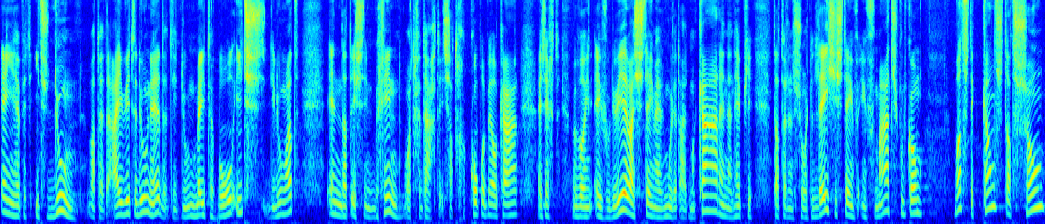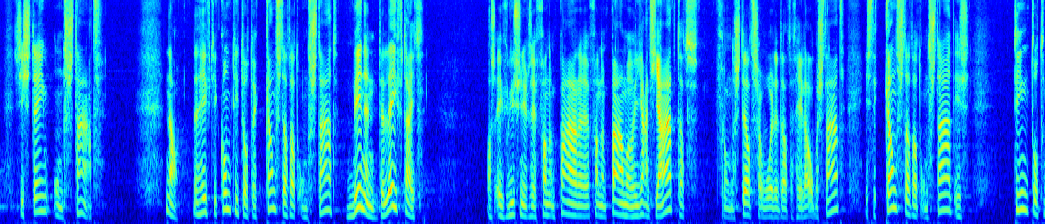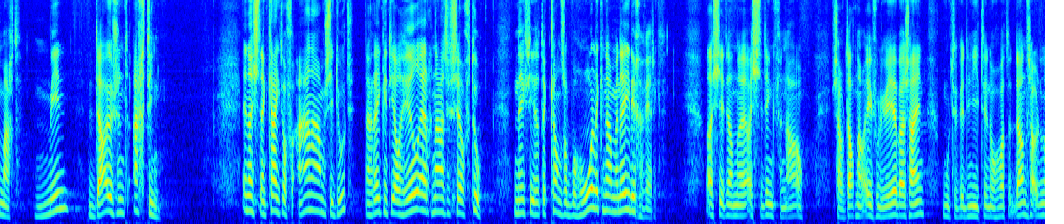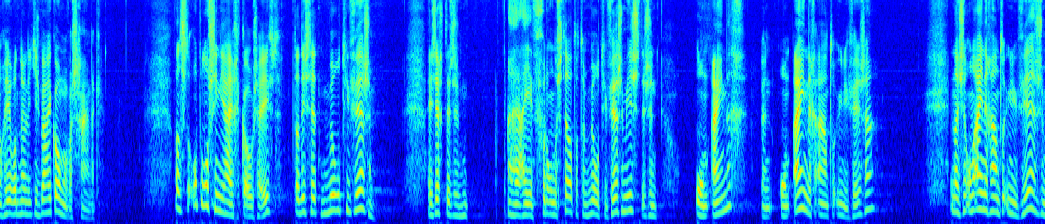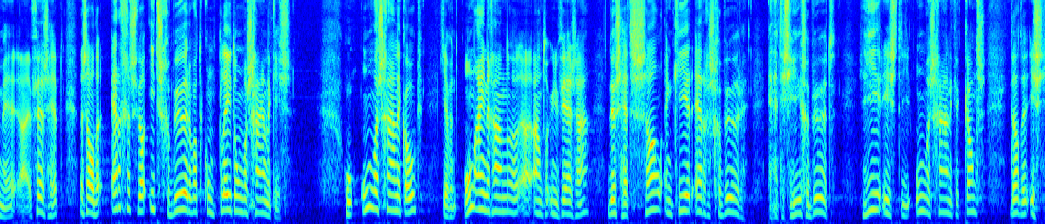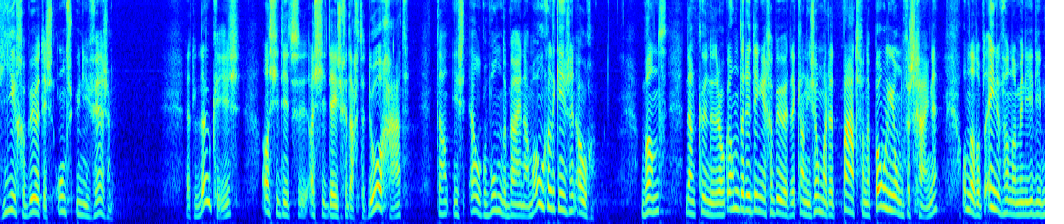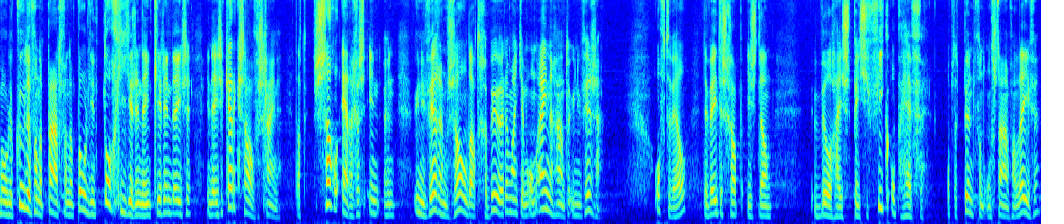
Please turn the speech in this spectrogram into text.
en je hebt het iets doen wat de eiwitten doen, hè, dat die doen metabool iets, die doen wat. En dat is in het begin, wordt gedacht, is dat gekoppeld bij elkaar. Hij zegt, we willen een evolueerbaar systeem hebben, moet het uit elkaar. En dan heb je dat er een soort leessysteem van informatie moet komen. Wat is de kans dat zo'n systeem ontstaat? Nou, dan heeft hij, komt hij tot de kans dat dat ontstaat binnen de leeftijd. Als evolutie gezegd van een paar, eh, van een paar miljard jaar, dat verondersteld zou worden dat het heelal bestaat, is de kans dat dat ontstaat is 10 tot de macht min 1018. En als je dan kijkt wat voor aannames hij doet, dan rekent hij al heel erg naar zichzelf toe. Dan heeft hij dat de kans al behoorlijk naar beneden gewerkt. Als je dan eh, als je denkt van nou, zou dat nou evolueerbaar zijn, moeten we er niet nog wat, dan zouden er nog heel wat nulletjes bij komen waarschijnlijk. Wat is de oplossing die hij gekozen heeft? Dat is het multiversum. Hij zegt, er is een uh, hij veronderstelt dat er een multiversum is, dus een oneindig, een oneindig aantal universa. En als je een oneindig aantal universum eh, hebt, dan zal er ergens wel iets gebeuren wat compleet onwaarschijnlijk is. Hoe onwaarschijnlijk ook, je hebt een oneindig eh, aantal universa, dus het zal een keer ergens gebeuren. En het is hier gebeurd. Hier is die onwaarschijnlijke kans dat het is hier gebeurd, is ons universum. Het leuke is, als je, dit, als je deze gedachte doorgaat, dan is elk wonder bijna mogelijk in zijn ogen. Want dan kunnen er ook andere dingen gebeuren. Er kan niet zomaar het paard van Napoleon verschijnen, omdat op de een of andere manier die moleculen van het paard van Napoleon toch hier in één keer in deze, in deze kerkzaal verschijnen. Dat zal ergens in een universum zal dat gebeuren, want je hebt oneindig aantal universa. Oftewel, de wetenschap is dan, wil hij specifiek opheffen op het punt van ontstaan van leven.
